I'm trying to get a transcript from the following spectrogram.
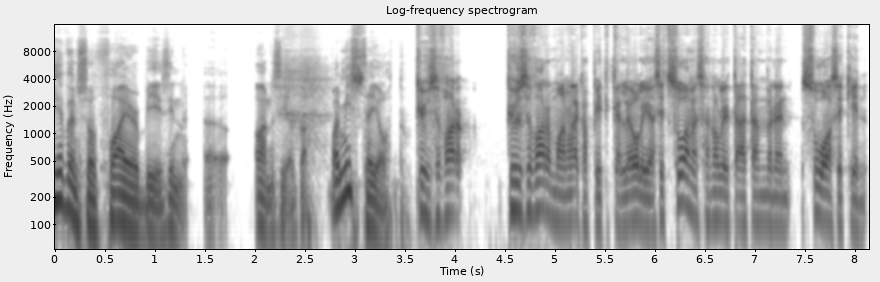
Heavens of Fire biisin äh, ansiota, vai mistä se johtui? Kyllä se, var, kyllä se varmaan aika pitkälle oli. Ja sitten Suomessa oli tämä tämmöinen suosikin,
